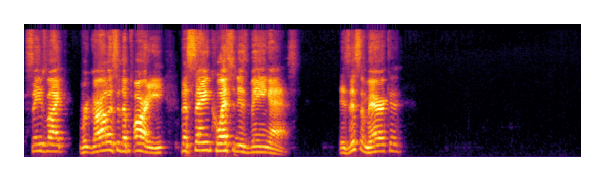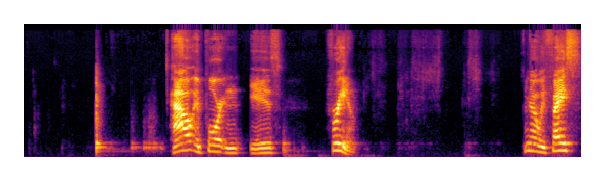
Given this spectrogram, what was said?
Seems like, regardless of the party, the same question is being asked Is this America? How important is freedom? You know, we face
